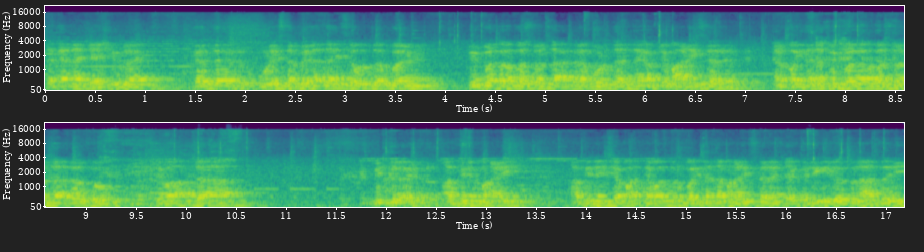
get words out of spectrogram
सगळ्यांना जय शिवराय. खरं तर पुढे सभेला जायचं होतं पण पिंपळगाव बसवंतचा आग्रह मोडतात नाही. आमचे महाडिक सर आहेत. कारण पहिल्यांदा पिंपळगाव बसवंत आलो होतो. तेव्हा आमचा मित्र अभिनय माळी अभिनयच्या माध्यमातून पहिल्यांदा महाडिक सरांच्या घरी गेलो होतो आजही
